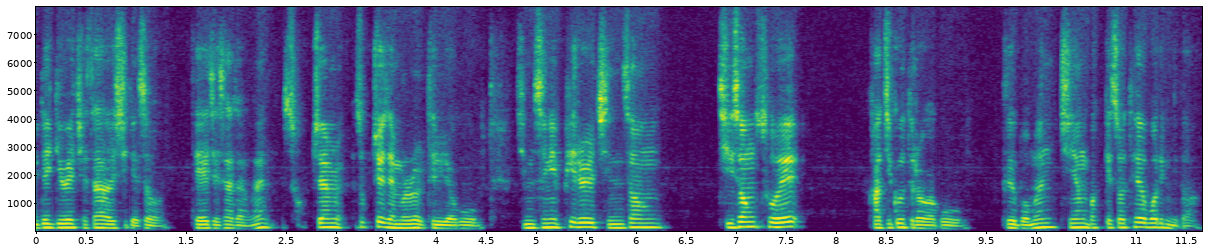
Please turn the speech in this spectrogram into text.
유대교의 제사의식에서 대제사장은 속죄, 속죄 제물을 드리려고 짐승의 피를 진성, 지성소에 가지고 들어가고 그 몸은 진영 밖에서 태워버립니다.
